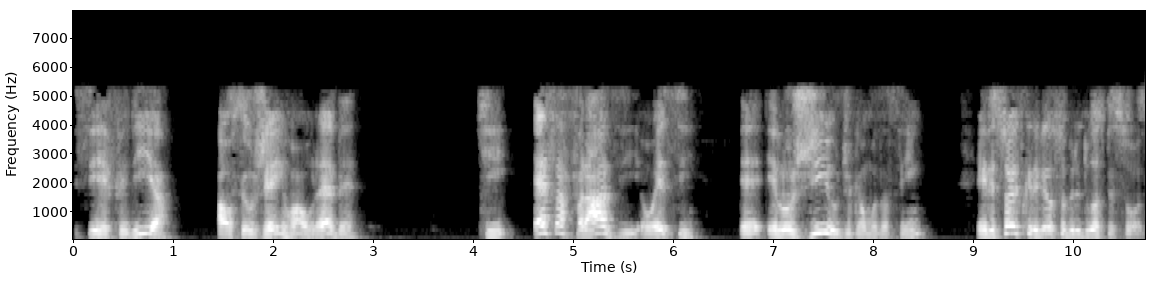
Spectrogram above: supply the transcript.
se referia ao seu genro, ao Rebbe, que essa frase, ou esse é, elogio, digamos assim, ele só escreveu sobre duas pessoas.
